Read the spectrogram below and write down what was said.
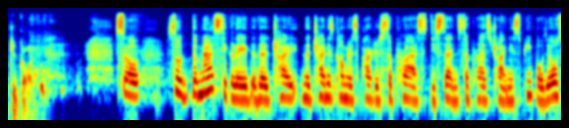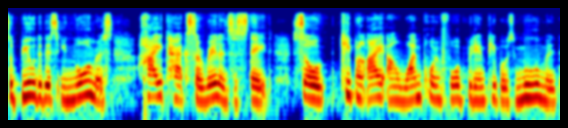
keep going. So, so domestically, the, Chi- the Chinese Communist Party suppressed dissent, suppressed Chinese people. They also built this enormous high-tech surveillance state. So keep an eye on 1.4 billion people's movement,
